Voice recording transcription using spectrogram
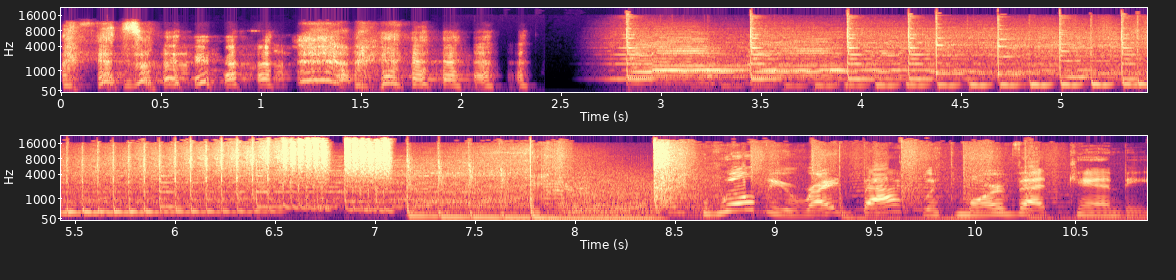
we'll be right back with more vet candy.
